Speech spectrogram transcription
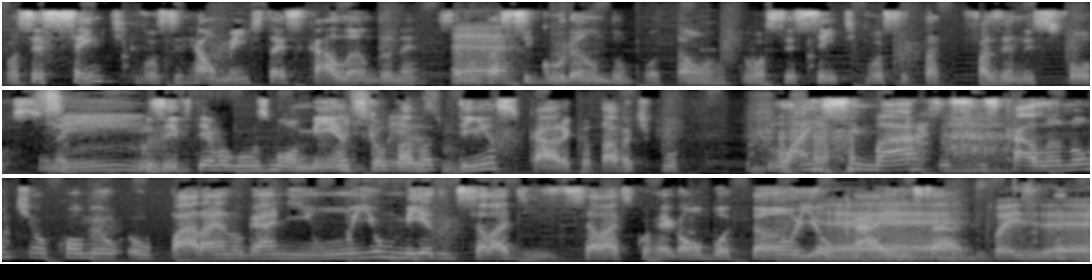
você sente que você realmente está escalando, né? Você é. não está segurando um botão, você sente que você está fazendo esforço, né? Sim. Inclusive, teve alguns momentos Isso que eu tava tenso, cara, que eu tava, tipo, lá em cima, assim, escalando, não tinha como eu, eu, parar em lugar nenhum e o medo de, sei lá, de, sei lá, escorregar um botão e eu é, cair, sabe? Pois é.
